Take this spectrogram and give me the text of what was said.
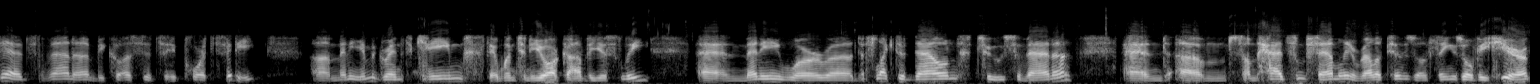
said, Savannah, because it's a port city, many immigrants came. They went to New York, obviously and many were uh, deflected down to Savannah, and um, some had some family and relatives or things over here.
